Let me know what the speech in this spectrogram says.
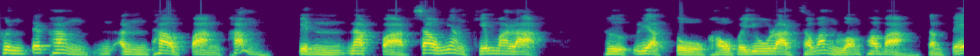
ขึ้นแต่ข้างอันเท่าปางค่ำเป็นนักปราชญ์เศร้าเมืองเข็มราชถูกเรียกตัวเข้าไปอยู่ราชสว่างหลวงพระบางตั้งแต่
